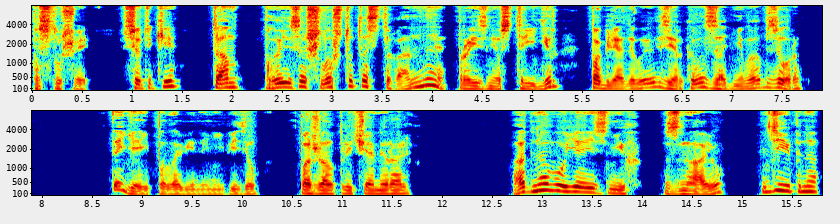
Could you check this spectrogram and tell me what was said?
«Послушай, все-таки там произошло что-то странное», — произнес Триггер, поглядывая в зеркало заднего обзора. «Да я и половины не видел», — пожал плечами Ральф. «Одного я из них знаю. Дипна.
